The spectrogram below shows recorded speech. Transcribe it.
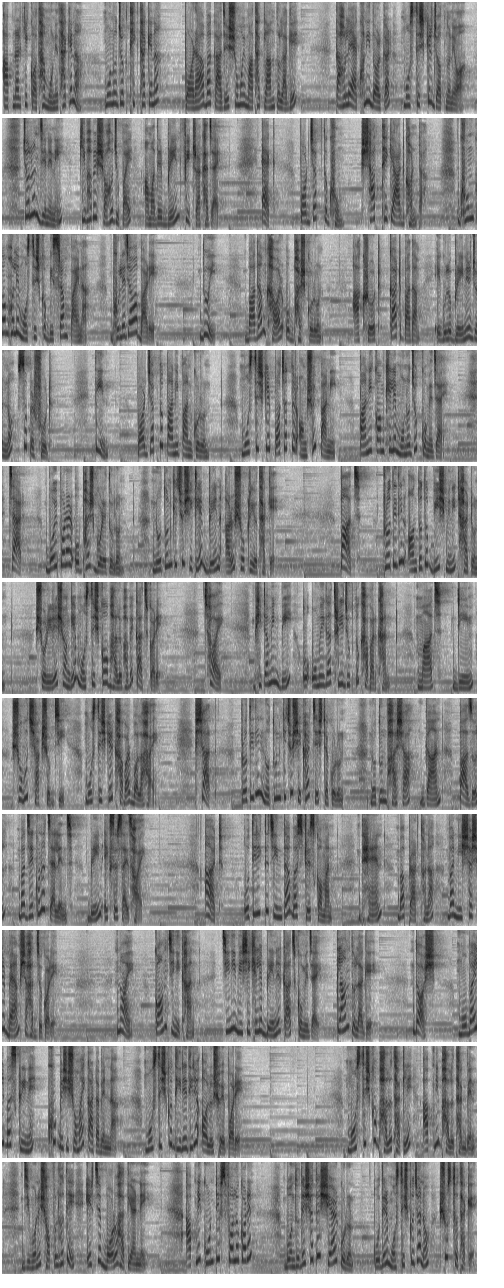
আপনার কি কথা মনে থাকে না? মনোযোগ ঠিক থাকে না? পড়া বা কাজের সময় মাথা ক্লান্ত লাগে? তাহলে এখনই দরকার মস্তিষ্কের যত্ন নেওয়া। চলুন জেনে নেই, কীভাবে সহজ উপায় আমাদের ব্রেন ফিট রাখা যায়। এক, পর্যাপ্ত ঘুম, সাত থেকে আট ঘণ্টা। ঘুম কম হলে মস্তিষ্ক বিশ্রাম পায় না, ভুলে যাওয়া বাড়ে। দুই, বাদাম খাওয়ার অভ্যাস করুন। আখরোট, কাঠ বাদাম, এগুলো ব্রেনের জন্য সুপারফুড তিন পর্যাপ্ত পানি পান করুন। মস্তিষ্কের পঁচাত্তর অংশই পানি। পানি কম খেলে মনোযোগ কমে যায়। চার, বই পড়ার অভ্যাস গড়ে তুলুন। নতুন কিছু শিখলে ব্রেন আরও সক্রিয় থাকে। পাঁচ, প্রতিদিন অন্তত ২০ মিনিট হাঁটুন। শরীরের সঙ্গে মস্তিষ্কও ভালোভাবে কাজ করে। ছয়, ভিটামিন বি ও ওমেগা থ্রি যুক্ত খাবার খান। মাছ, ডিম, সবুজ শাকসবজি, মস্তিষ্কের খাবার বলা হয়। সাত প্রতিদিন নতুন কিছু শেখার চেষ্টা করুন। নতুন ভাষা, গান, পাজল বা যে কোনো চ্যালেঞ্জ ব্রেন এক্সারসাইজ হয়। আট, অতিরিক্ত চিন্তা বা স্ট্রেস কমান। ধ্যান বা প্রার্থনা বা নিঃশ্বাসের ব্যায়াম সাহায্য করে। নয়, কম চিনি খান। চিনি বেশি খেলে ব্রেনের কাজ কমে যায়, ক্লান্ত লাগে। দশ, মোবাইল বা স্ক্রিনে খুব বেশি সময় কাটাবেন না। মস্তিষ্ক ধীরে ধীরে অলস হয়ে পড়ে। মস্তিষ্ক ভালো থাকলে আপনি ভালো থাকবেন। জীবনে সফল হতে এর চেয়ে বড় হাতিয়ার নেই। আপনি কোন টিপস ফলো করেন? বন্ধুদের সাথে শেয়ার করুন। ওদের মস্তিষ্ক যেন সুস্থ থাকে।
